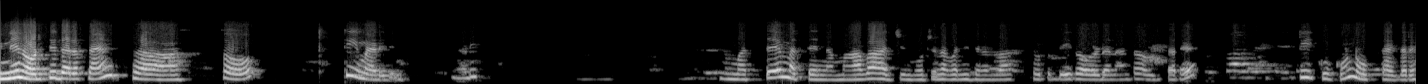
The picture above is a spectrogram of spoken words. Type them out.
ಇನ್ನೇ ನೋಡ್ತಿದ್ದಾರೆ ಫ್ರೆಂಡ್ಸ್ ಸೊ ಟೀ ಮಾಡಿದೀನಿ. ನೋಡಿ ಮತ್ತೆ ಮತ್ತೆ ನಮ್ಮ ಮಾವ, ಅಜ್ಜಿ ಮೂರ್ ಜನ ಬಂದಿದ್ದಾರಲ್ವಾ, ಸ್ವಲ್ಪ ಬೇಗ ಹೊರಡೋಣ ಅಂತ ಹೊರಡ್ತಾರೆ. ಟೀ ಕೂಕೊಂಡು ಹೋಗ್ತಾ ಇದ್ದಾರೆ.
